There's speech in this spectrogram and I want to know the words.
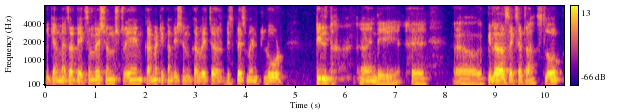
we can measure the acceleration, strain, climatic condition, curvature, displacement, load, tilt uh, in the uh, uh, pillars, etc., slope,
